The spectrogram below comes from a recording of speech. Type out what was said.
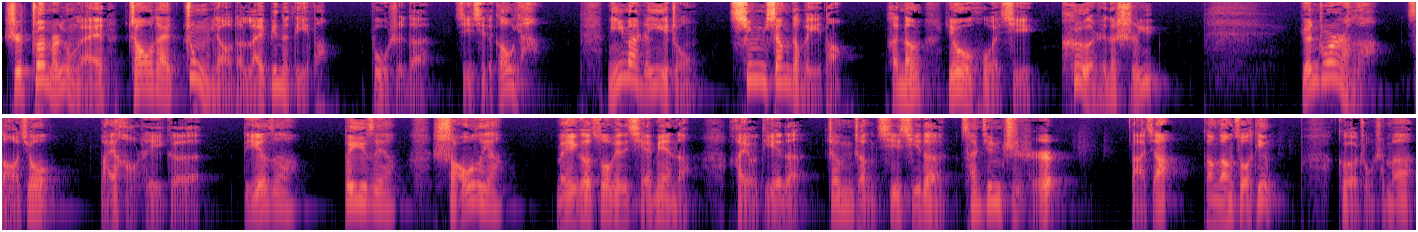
是专门用来招待重要的来宾的地方，布置的极其的高雅，弥漫着一种清香的味道，很能诱惑起客人的食欲。圆桌上啊。早就摆好了一个碟子啊、杯子呀、勺子呀，每个座位的前面呢，还有叠的整整齐齐的餐巾纸。大家刚刚坐定，各种什么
